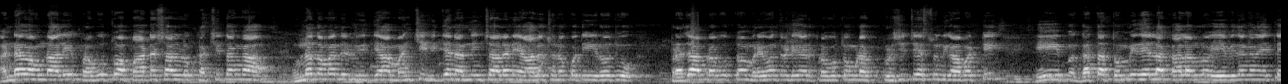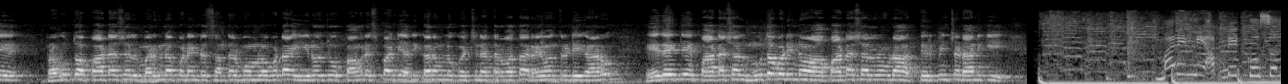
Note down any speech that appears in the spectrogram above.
అండగా ఉండాలి. ప్రభుత్వ పాఠశాలలు ఖచ్చితంగా ఉన్నతమైన విద్య మంచి విద్యను అందించాలనే ఆలోచన కొద్దీ ఈరోజు ప్రజా ప్రభుత్వం రేవంత్ రెడ్డి గారి ప్రభుత్వం కూడా కృషి చేస్తుంది కాబట్టి ఈ గత తొమ్మిదేళ్ళ కాలంలో ఏ విధంగానైతే ప్రభుత్వ పాఠశాలలు మరుగున పడిన సందర్భంలో కూడా ఈరోజు కాంగ్రెస్ పార్టీ అధికారంలోకి వచ్చిన తర్వాత రేవంత్ రెడ్డి గారు ఏదైతే పాఠశాలలు మూతబడినో ఆ పాఠశాలను కూడా తెరిపించడానికి మరిన్ని అప్డేట్ కోసం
